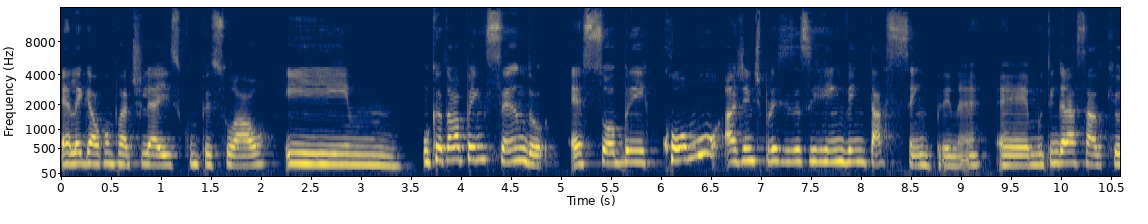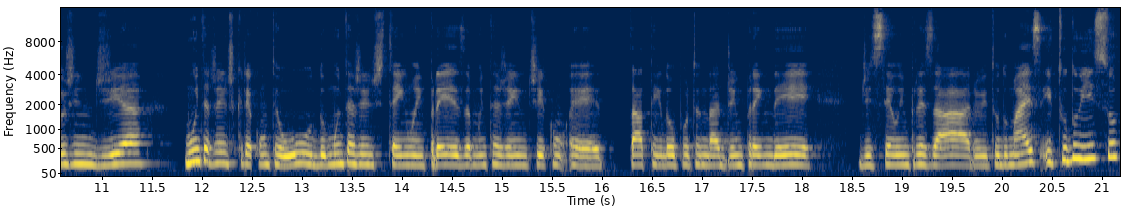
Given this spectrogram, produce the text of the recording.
é legal compartilhar isso com o pessoal. E hum, o que eu tava pensando é sobre como a gente precisa se reinventar sempre, né? É muito engraçado que hoje em dia muita gente cria conteúdo, muita gente tem uma empresa, muita gente é, tá tendo a oportunidade de empreender de ser um empresário e tudo mais. E tudo isso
